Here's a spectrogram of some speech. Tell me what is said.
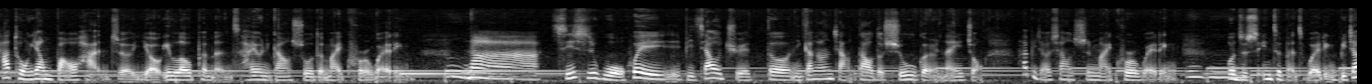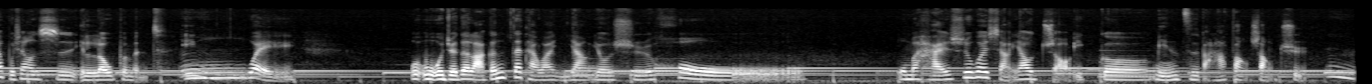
它同样包含着有 elopement，还有你刚刚说的 micro wedding。嗯。那其实我会比较觉得，你刚刚讲到的十五个人那一种，它比较像是 micro wedding，或者是 intimate wedding，比较不像是 elopement，因为。我我我觉得啦，跟在台湾一样，有时候我们还是会想要找一个名字把它放上去。嗯，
